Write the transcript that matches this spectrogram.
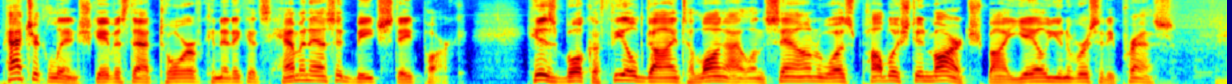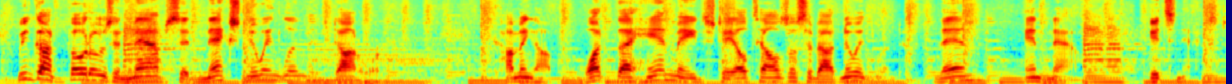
Patrick Lynch gave us that tour of Connecticut's Hammonasset Beach State Park. His book, A Field Guide to Long Island Sound, was published in March by Yale University Press. We've got photos and maps at nextnewengland.org. Coming up, what The Handmaid's Tale tells us about New England, then and now. It's next.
